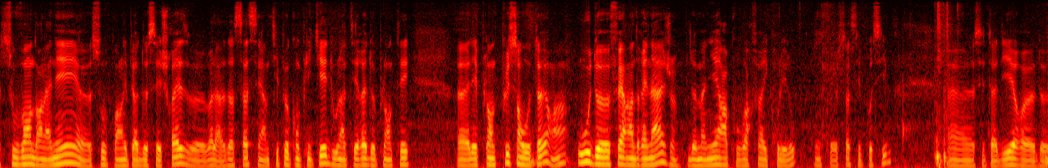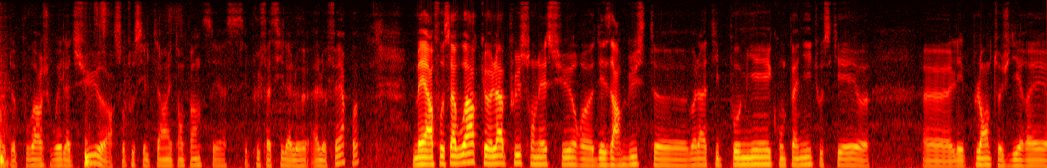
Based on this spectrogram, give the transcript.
souvent dans l'année, sauf pendant les périodes de sécheresse, voilà, ça, c'est un petit peu compliqué, d'où l'intérêt de planter les plantes plus en hauteur, hein, ou de faire un drainage de manière à pouvoir faire écouler l'eau. Donc ça c'est possible. C'est-à-dire de, pouvoir jouer là-dessus. Alors surtout si le terrain est en pente, c'est plus facile à le, faire. Mais il faut savoir que là, plus on est sur euh, des arbustes, euh, voilà, type pommier, compagnie, tout ce qui est euh, les plantes, je dirais,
